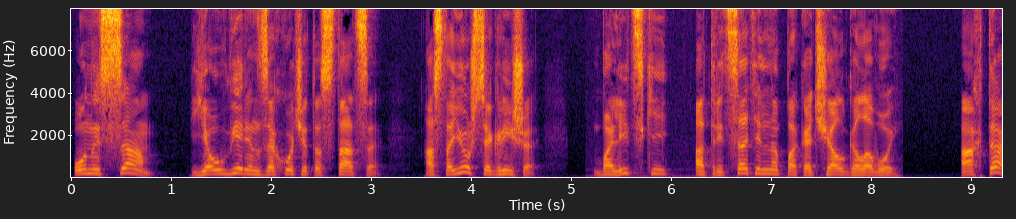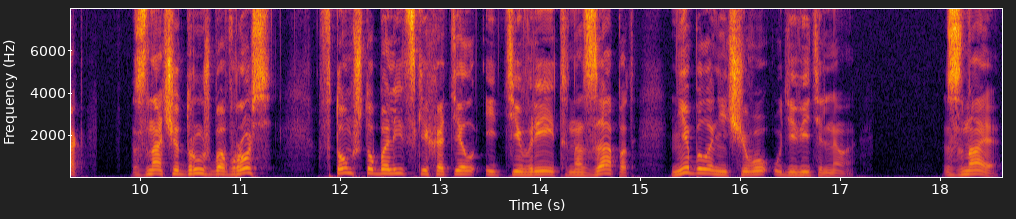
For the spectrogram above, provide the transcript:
он и сам, я уверен, захочет остаться. Остаешься, Гриша?» Болицкий отрицательно покачал головой. «Ах так, Значит, дружба врозь? В том, что Болицкий хотел идти в рейд на запад, не было ничего удивительного. Зная,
